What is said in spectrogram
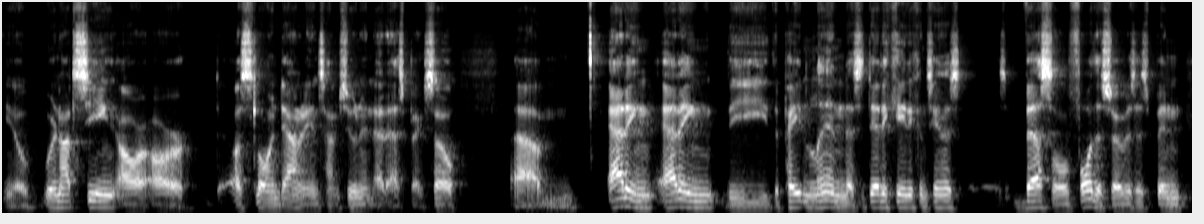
you know, we're not seeing our, our us slowing down anytime soon in that aspect. So, um, adding adding the the Peyton Lynn as a dedicated container vessel for the service has been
